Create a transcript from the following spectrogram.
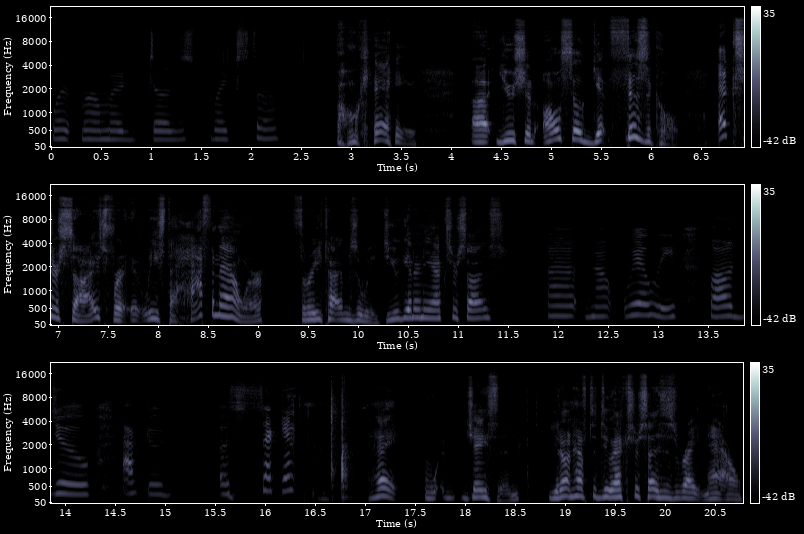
what Mama does like stuff. Okay. Uh, you should also get physical. Exercise for at least a half an hour three times a week. Do you get any exercise? Uh, not really, but I'll do after a second. Hey, w- Jason, you don't have to do exercises right now.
